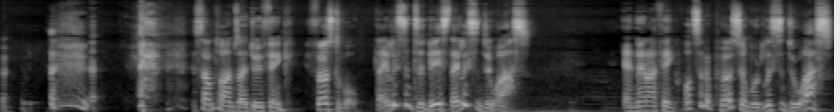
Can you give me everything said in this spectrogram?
Sometimes I do think, first of all, they listen to this, they listen to us. And then I think, what sort of person would listen to us?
